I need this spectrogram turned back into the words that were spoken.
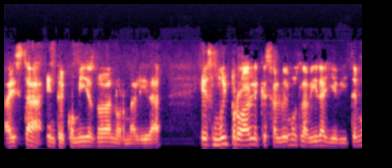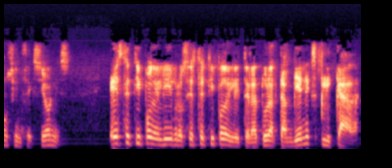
a esta, entre comillas, nueva normalidad, es muy probable que salvemos la vida y evitemos infecciones. Este tipo de libros, este tipo de literatura también explicada,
